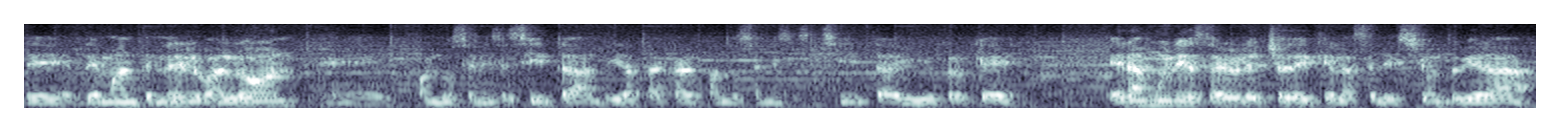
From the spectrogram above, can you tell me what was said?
de, mantener el balón eh, cuando se necesita, de ir a atacar cuando se necesita y yo creo que era muy necesario el hecho de que la selección tuviera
